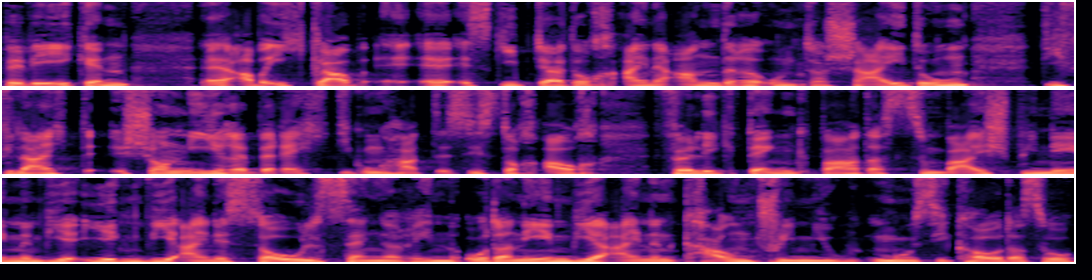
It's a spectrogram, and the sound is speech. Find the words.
bewegen. Aber ich glaube, es gibt ja doch eine andere Unterscheidung, die vielleicht schon ihre Berechtigung Berechtigung hat. Es ist doch auch völlig denkbar, dass zum Beispiel nehmen wir irgendwie eine Soul-Sängerin oder nehmen wir einen Country-Musiker oder so,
